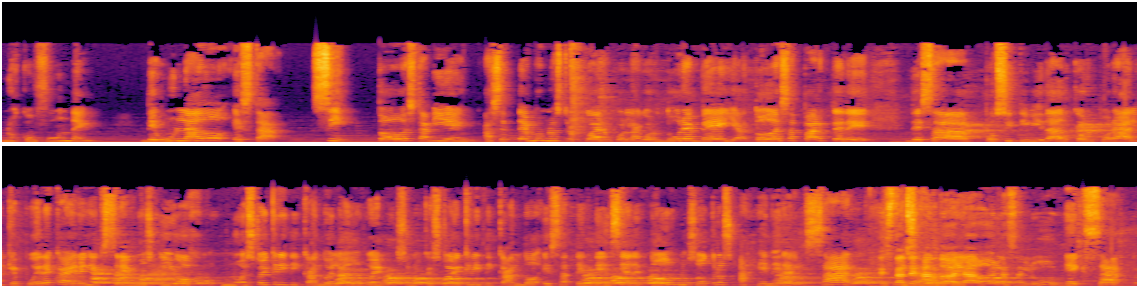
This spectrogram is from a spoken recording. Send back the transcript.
nos confunden. De un lado está, sí, todo está bien, aceptemos nuestro cuerpo, la gordura es bella, toda esa parte de, de esa positividad corporal que puede caer en extremos y ojo, no estoy criticando el lado bueno, sino que estoy criticando esa tendencia de todos nosotros a generalizar. Estás dejando parte. de lado la salud. Exacto,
